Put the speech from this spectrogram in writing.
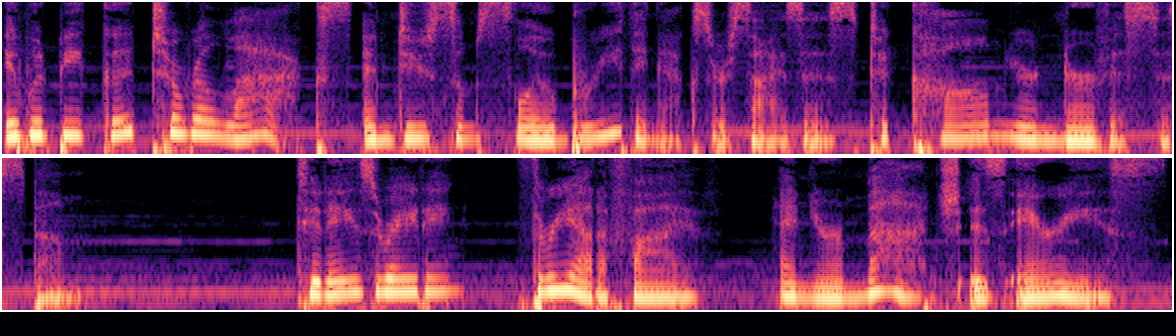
It would be good to relax and do some slow breathing exercises to calm your nervous system. Today's rating 3 out of 5, and your match is Aries.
